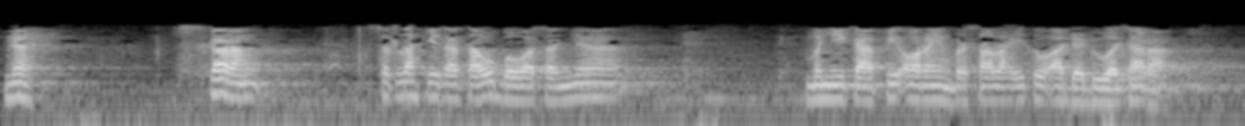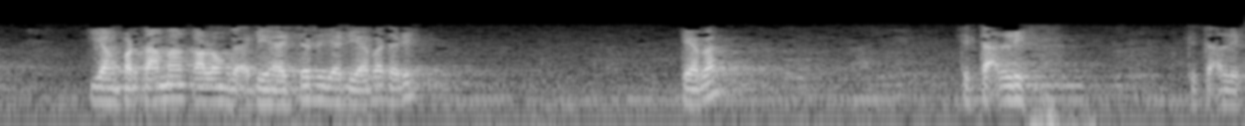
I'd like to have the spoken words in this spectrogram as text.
Nah, sekarang setelah kita tahu bahwasannya menyikapi orang yang bersalah itu ada dua cara. Yang pertama kalau nggak dihajar ya apa tadi? Di apa? Ditaklif. Ditaklif.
